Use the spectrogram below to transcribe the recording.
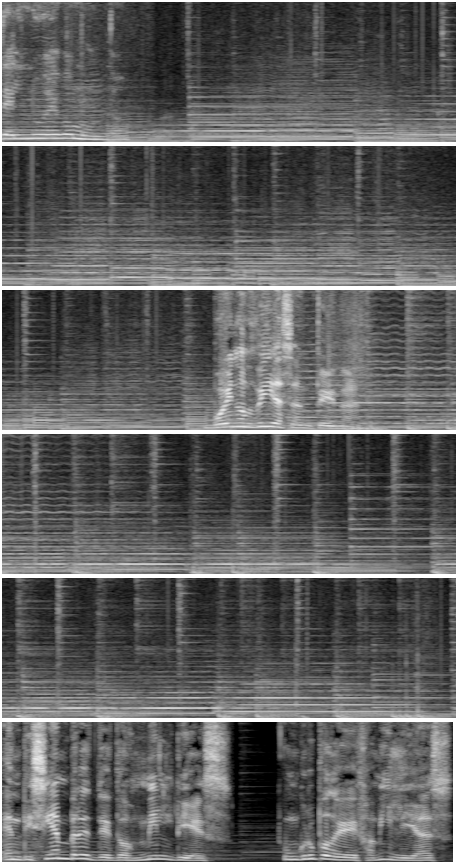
del Nuevo Mundo. Buenos días, Antena. En diciembre de 2010, un grupo de familias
